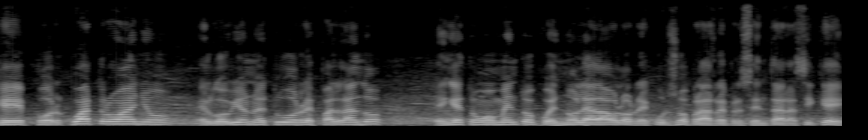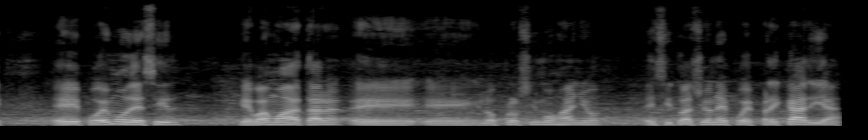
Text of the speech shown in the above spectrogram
que por cuatro años el gobierno estuvo respaldando, en estos momentos pues no le ha dado los recursos para representar. Así que podemos decir que vamos a estar en los próximos años en situaciones pues precarias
